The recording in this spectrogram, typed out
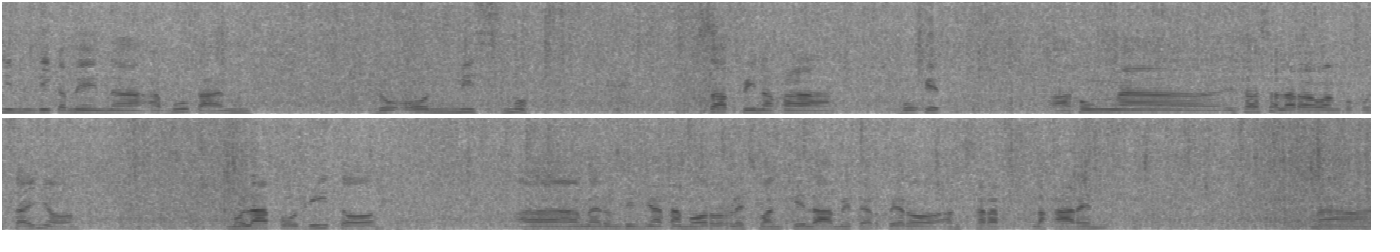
hindi kami naabutan doon mismo sa pinaka bukid. Ah, kung ah, isa sasalarawan ko po sa inyo, mula po dito, ah meron din yata more or less 1 kilometer, pero ang sarap lakarin na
